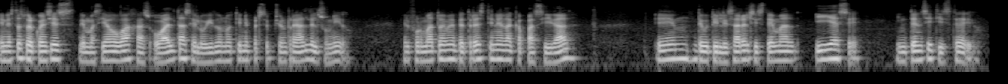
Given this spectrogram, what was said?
En estas frecuencias demasiado bajas o altas el oído no tiene percepción real del sonido. El formato MP3 tiene la capacidad em, de utilizar el sistema IS, Intensity Stereo.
